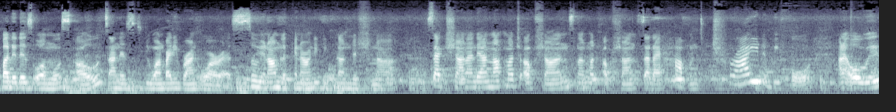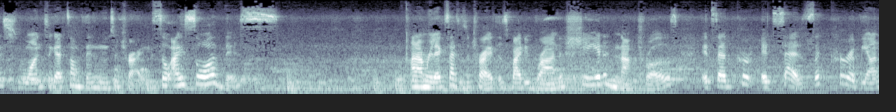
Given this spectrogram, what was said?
But it is almost out and it's the one by the brand ORS so you know I'm looking around the deep conditioner section and there are not much options not much options that I haven't tried before. And I always want to get something new to try. So I saw this and I'm really excited to try it. It's by the brand Shade Naturals. It said it says Caribbean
